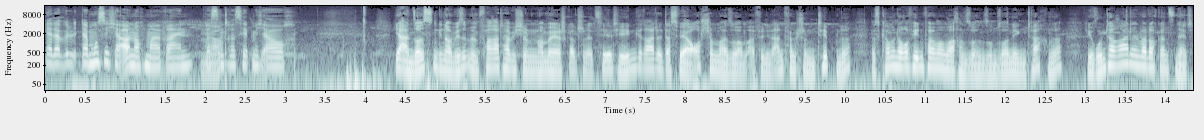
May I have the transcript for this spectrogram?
Ja, da, will, da muss ich ja auch noch mal rein. Das Ja. interessiert mich auch. ja, ansonsten genau. Wir sind mit dem Fahrrad, habe ich schon, haben wir ja gerade schon erzählt, hierhin gerade. Das wäre auch schon mal so am, für den Anfang schon ein Tipp, ne? Das kann man doch auf jeden Fall mal machen, so an so einem sonnigen Tag, ne? Hier runterradeln war doch ganz nett.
